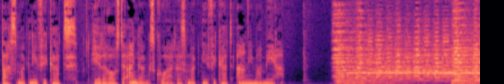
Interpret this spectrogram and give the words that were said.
Bachs Magnificat, hier daraus der Eingangschor, das Magnificat Anima Mea. Musik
